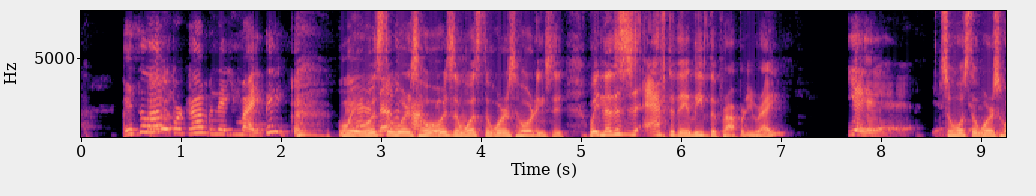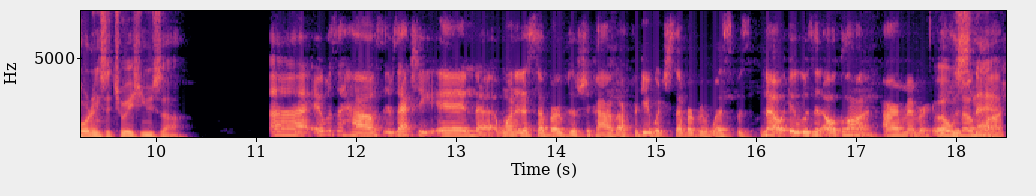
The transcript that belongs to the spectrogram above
ha. It's a lot more common than you might think. Wait, what's the worst? property- What's the what's the worst hoarding? Si- Wait, now this is after they leave the property, right? Yeah, yeah, yeah. yeah, yeah. So what's the worst hoarding situation you saw? Uh, it was a house. It was actually in uh, one of the suburbs of Chicago. I forget which suburb it was. But no, it was in Oak Lawn. I remember. It was Oh, in Oak snap. Lawn.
